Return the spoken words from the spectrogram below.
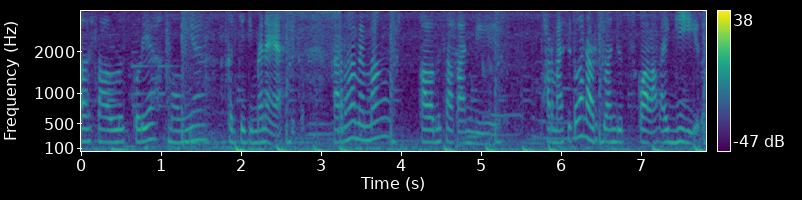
eh, setelah lulus kuliah maunya kerja di mana ya gitu. Karena memang kalau misalkan di farmasi itu kan harus lanjut sekolah lagi gitu.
